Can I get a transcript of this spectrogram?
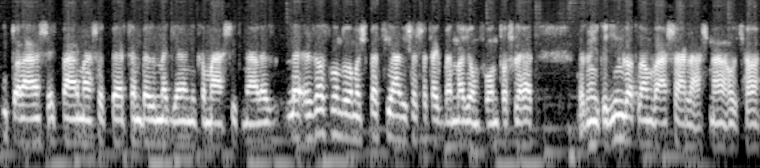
utalás egy pár másodpercen belül megjelenik a másiknál. Ez, ez azt gondolom, hogy speciális esetekben nagyon fontos lehet. Tehát mondjuk egy ingatlan vásárlásnál, hogyha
